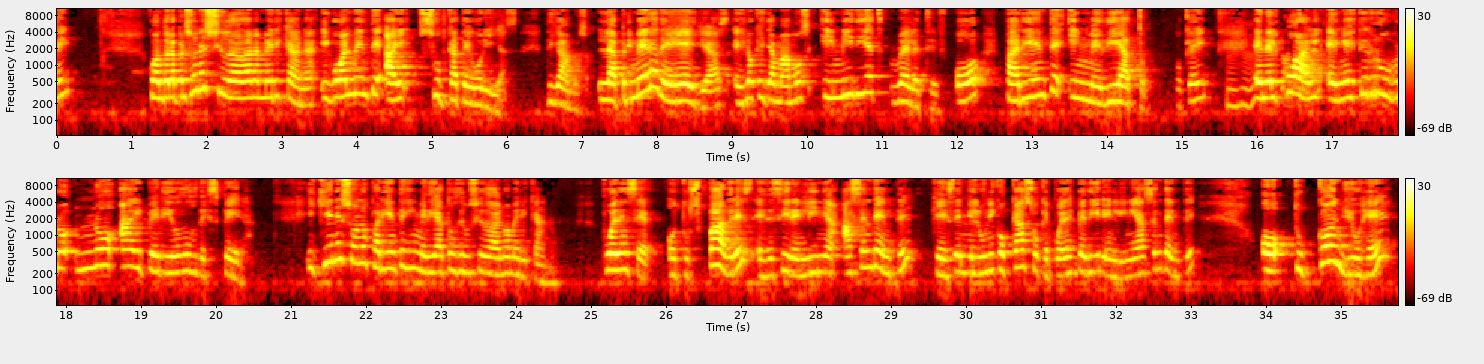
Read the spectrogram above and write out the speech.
Cuando la persona es ciudadana americana, igualmente hay subcategorías. digamos, la primera de ellas es lo que llamamos immediate relative o pariente inmediato, ¿ok? En el cual en este rubro no hay periodos de espera. ¿Y quiénes son los parientes inmediatos de un ciudadano americano? Pueden ser o tus padres, es decir, en línea ascendente, que es en el único caso que puedes pedir en línea ascendente, o tu cónyuge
